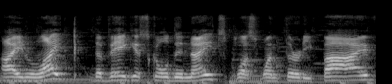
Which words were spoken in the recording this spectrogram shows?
I like the Vegas Golden Knights plus 135.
